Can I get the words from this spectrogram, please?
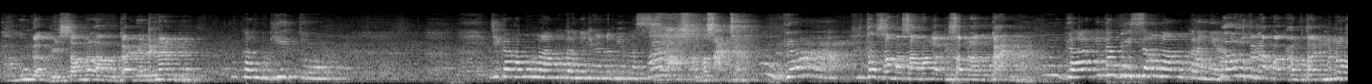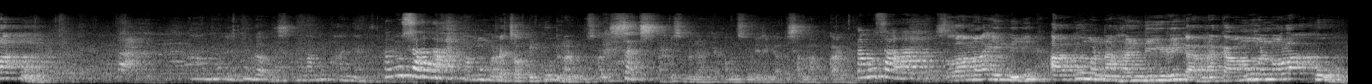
Kamu nggak bisa melakukannya denganku. Bukan begitu. Jika kamu melakukannya dengan lebih mesra. Ah, sama saja. Enggak. Kita sama-sama nggak bisa melakukannya. Enggak, kita bisa melakukannya. Lalu kenapa kamu tadi menolakku? Kamu itu nggak bisa melakukannya. Kamu salah. Kamu merecokiku dengan urusan seks, tapi sebenarnya kamu sendiri nggak bisa melakukannya. Kamu salah. Selama ini aku menahan diri karena kamu menolakku.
